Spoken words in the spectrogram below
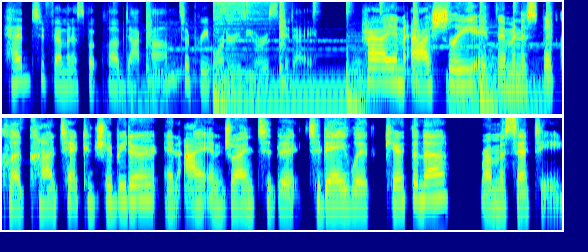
Head to feministbookclub.com to pre order yours today. Hi, I'm Ashley, a Feminist Book Club content contributor, and I am joined today, today with Kirthana Ramisetti.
